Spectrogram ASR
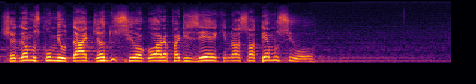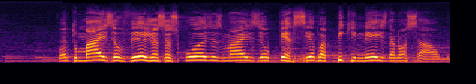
Chegamos com humildade diante do Senhor agora para dizer que nós só temos o Senhor. Quanto mais eu vejo essas coisas, mais eu percebo a pequenez da nossa alma.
